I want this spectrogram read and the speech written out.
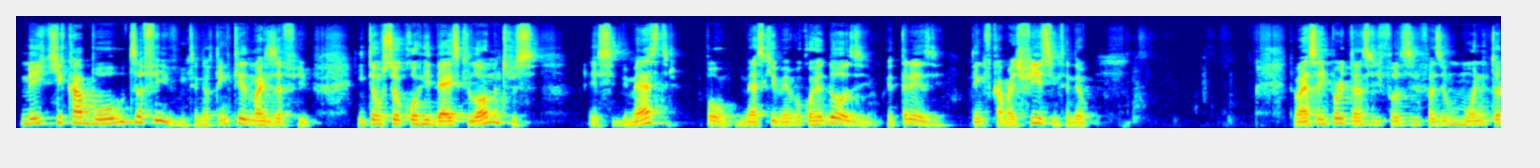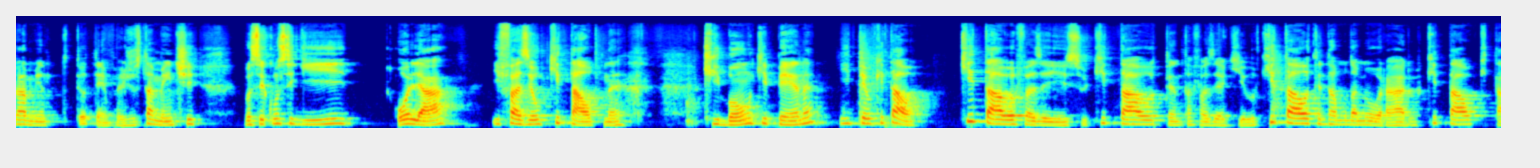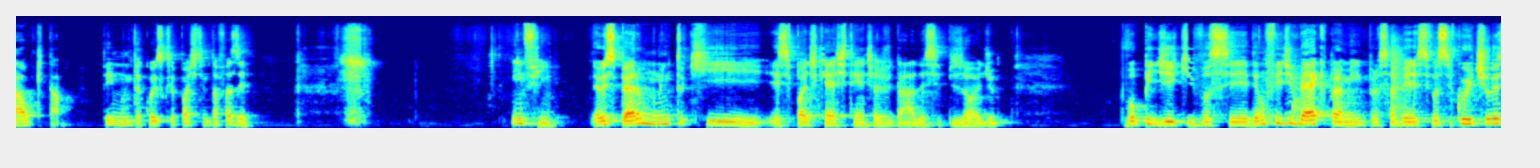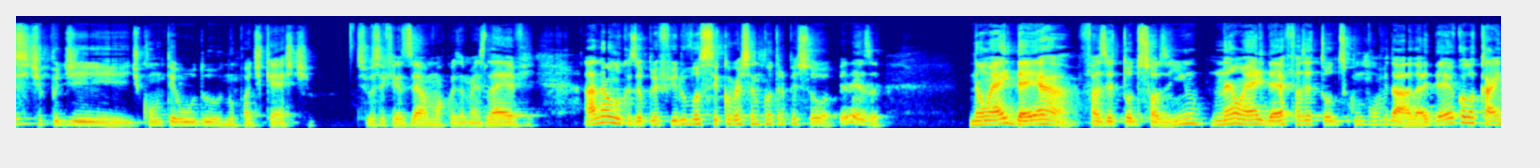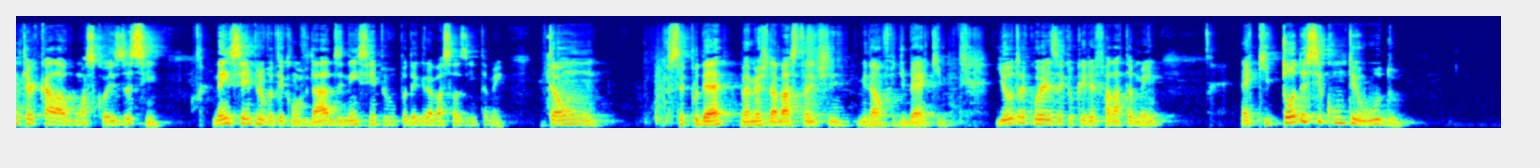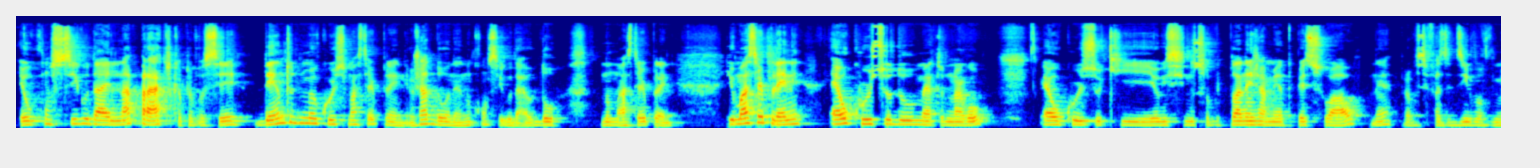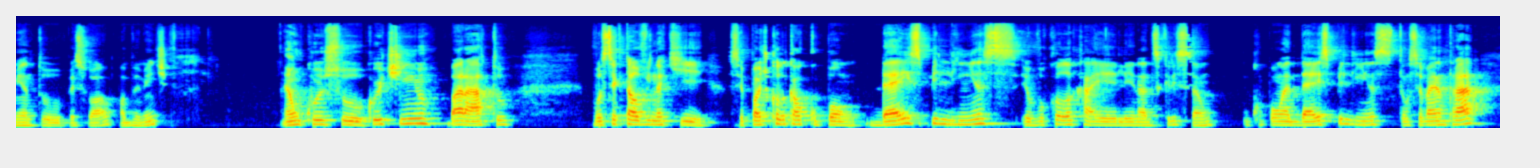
meio que acabou o desafio, entendeu? Tem que ter mais desafio. Então, se eu corri 10 quilômetros esse bimestre, pô, mês que vem eu vou correr 12, vou correr 13. Tem que ficar mais difícil, entendeu? Então, essa é a importância de você fazer um monitoramento do teu tempo. É justamente você conseguir olhar e fazer o que tal, né? Que bom, que pena e ter o que tal. Que tal eu fazer isso? Que tal eu tentar fazer aquilo? Que tal eu tentar mudar meu horário? Que tal, que tal, que tal? Tem muita coisa que você pode tentar fazer. Enfim, eu espero muito que esse podcast tenha te ajudado, esse episódio. Vou pedir que você dê um feedback para mim, para saber se você curtiu esse tipo de, de conteúdo no podcast. Se você quiser uma coisa mais leve. Ah, não, Lucas, eu prefiro você conversando com outra pessoa. Beleza. Não é a ideia fazer todos sozinho, não é a ideia fazer todos com convidado. A ideia é colocar e intercalar algumas coisas assim. Nem sempre eu vou ter convidados e nem sempre eu vou poder gravar sozinho também. Então, se você puder, vai me ajudar bastante, me dar um feedback. E outra coisa que eu queria falar também é que todo esse conteúdo eu consigo dar ele na prática para você dentro do meu curso Master Plan. Eu já dou, né? Não consigo dar, eu dou no Master Plan. E o Master Plan é o curso do Método Nagol. É o curso que eu ensino sobre planejamento pessoal, né? Para você fazer desenvolvimento pessoal, obviamente. É um curso curtinho, barato. Você que está ouvindo aqui, você pode colocar o cupom 10 pilinhas. Eu vou colocar ele na descrição. O cupom é 10 pilinhas. Então você vai entrar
